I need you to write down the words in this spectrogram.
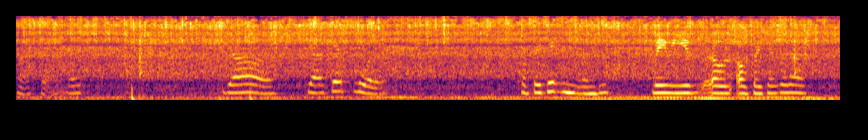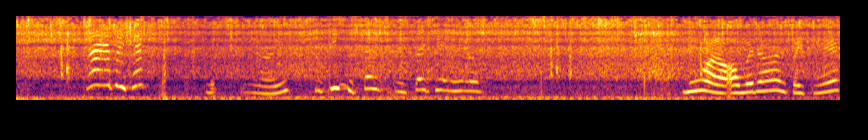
หาของได้ยายาแก้ปวดขอไปเช็คอีกอันดิไม่มีเราเอาไปใช้ก็ได้ นั่นไงไปเช็คไหนเมื่อกี้อยู่ใต้อยู่ใต้เตียงนี้เลยมั่วเราเอาไม่ได้ไปเช็ค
